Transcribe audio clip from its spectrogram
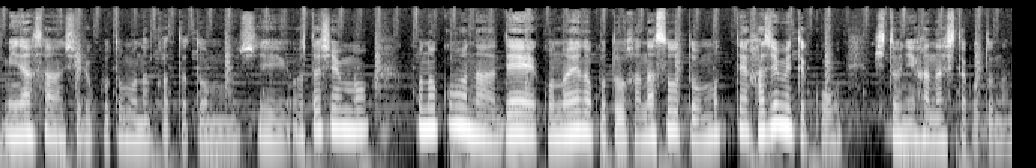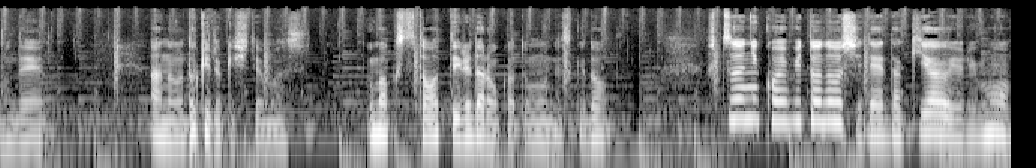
皆さん知ることもなかったと思うし私もこのコーナーでこの絵のことを話そうと思って初めてこう人に話したことなのであのドキドキしてます。うまく伝わっているだろうかと思うんですけど普通に恋人同士で抱き合うよりも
